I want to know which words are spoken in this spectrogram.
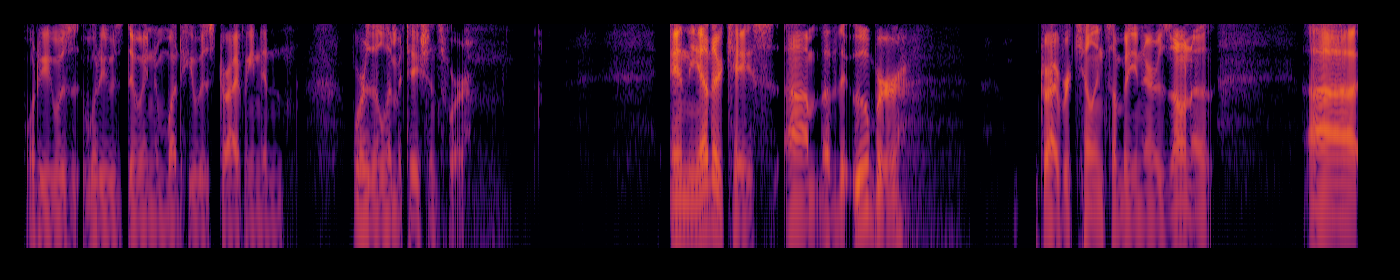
what he was what he was doing and what he was driving and where the limitations were. In the other case um, of the Uber driver killing somebody in Arizona, uh,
